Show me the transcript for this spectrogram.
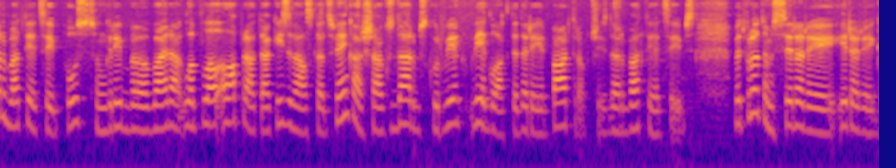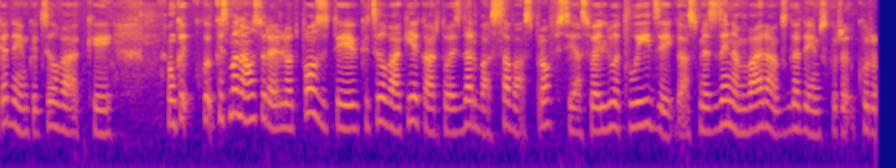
darba attiecību puses un grib vairāk, lab, labprātāk izvēlas kādus vienkāršākus darbus, kur vieg, vieglāk tad arī ir pārtraukt šīs darba attiecības. Bet, protams, ir arī, ir arī gadījumi, kad cilvēki Un, ka, kas manā uztverē ir ļoti pozitīvi, ka cilvēki iekārtojas darbā savās profesijās vai ļoti līdzīgās. Mēs zinām vairākus gadījumus, kur, kur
